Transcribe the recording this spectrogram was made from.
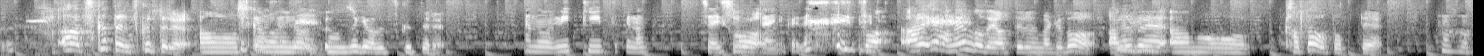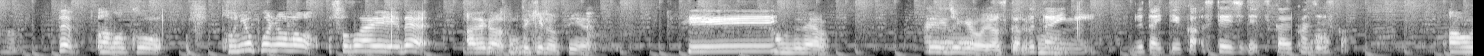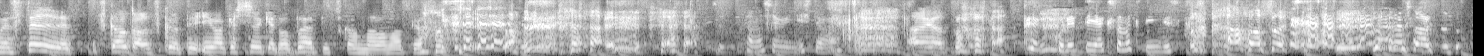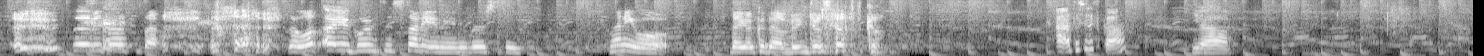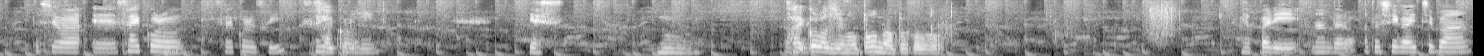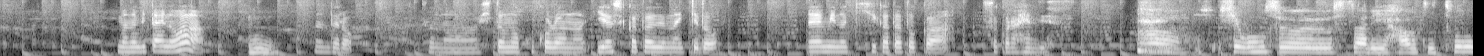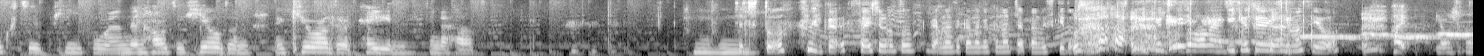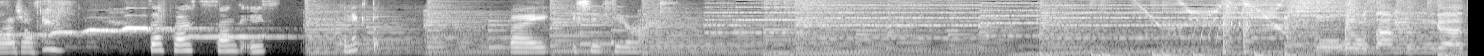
あ、作ってる作ってる。あの、作って鹿の人形、うん授業で作ってる。あの、ミッキーっぽくなっちゃいそうみたいに書いて。そう、あれ今粘土でやってるんだけど、あれで、あの、型を取って、で、あの、こう、ポニョポニョの素材で、あれができるっていう。感じだよ。っていう授業をやってる舞台に、舞台っていうか、ステージで使う感じですか？あのね、ステージで使うから作るって言い訳してるけど、どうやって使うんだろうなって思ってちょっと楽しみにしてます。ありがとう。これって訳さなくていいんですか？あ、そう。それで喋ってた。それで喋ってた。so what are you going to study in university? 何を大学では勉強してますか？あ、私ですか？いや、私は、えー、サイコロ、うんサイコロジーサイコロジー。Yes。うん。サイコロジーのどんなところ？やっぱり、なんだろう、私が一番学びたいのは、うん。なんだろう、その、人の心の癒し方じゃないけど、悩みの聞き方とか、そこら辺です。She wants to study how to talk to people and then how to heal them and cure their pain in the heart. うんうん。じゃあちょっと、なんか、最初のトークがなぜか長くなっちゃったんですけど、一曲、一曲いきますよ。はい、よろしくお願いします。The first song is Connect by 石井宏明。父さんが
